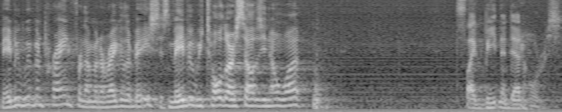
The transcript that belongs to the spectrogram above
Maybe we've been praying for them on a regular basis. Maybe we told ourselves, you know what? It's like beating a dead horse.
